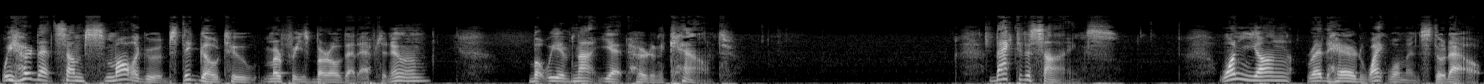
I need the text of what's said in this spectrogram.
We heard that some smaller groups did go to Murfreesboro that afternoon, but we have not yet heard an account. Back to the signs. One young red-haired white woman stood out.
